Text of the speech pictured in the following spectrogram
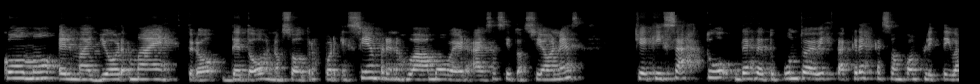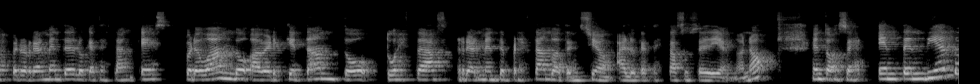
como el mayor maestro de todos nosotros, porque siempre nos va a mover a esas situaciones que quizás tú desde tu punto de vista crees que son conflictivas, pero realmente lo que te están es probando a ver qué tanto tú estás realmente prestando atención a lo que te está sucediendo, ¿no? Entonces, entendiendo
